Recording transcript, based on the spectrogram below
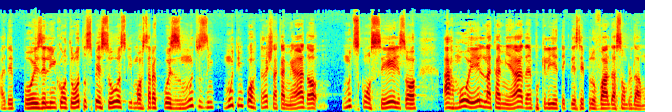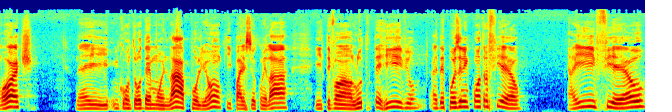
Aí depois ele encontrou outras pessoas que mostraram coisas muito, muito importantes na caminhada, ó, muitos conselhos, ó, armou ele na caminhada, né, porque ele ia ter que descer pelo vale da sombra da morte né, e encontrou o demônio lá, Polion, que apareceu com ele lá, e teve uma luta terrível. Aí depois ele encontra Fiel. Aí Fiel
